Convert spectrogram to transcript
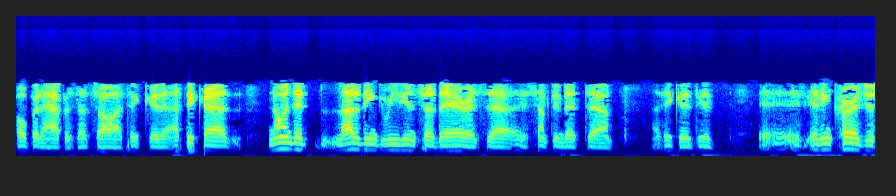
hope it happens. That's all. I think. Uh, I think. Uh, knowing that a lot of the ingredients are there is uh, is something that uh, I think it it, it, it encourages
